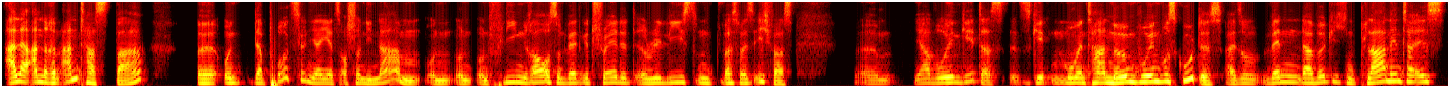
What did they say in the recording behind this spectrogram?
alle anderen antastbar. Äh, und da purzeln ja jetzt auch schon die Namen und, und, und fliegen raus und werden getradet, äh, released und was weiß ich was. Ähm, ja, wohin geht das? Es geht momentan nirgendwo hin, wo es gut ist. Also, wenn da wirklich ein Plan hinter ist,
